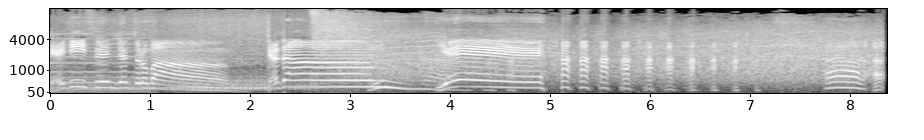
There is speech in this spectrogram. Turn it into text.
レディースエンジェントロマン。じゃじゃーん。イエーイ。ははははははあーあ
